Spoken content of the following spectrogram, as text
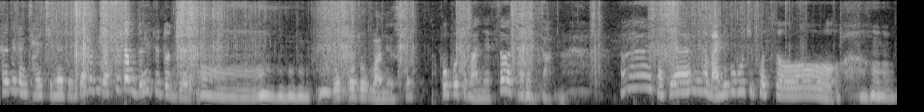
할비랑 잘 지내던데 할비가 쓰담도 해주던데. 음. 뽀뽀도 많이 했어. 뽀뽀도 많이 했어? 잘했어. 아, 가지야, 할미가 많이 보고 싶었어.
